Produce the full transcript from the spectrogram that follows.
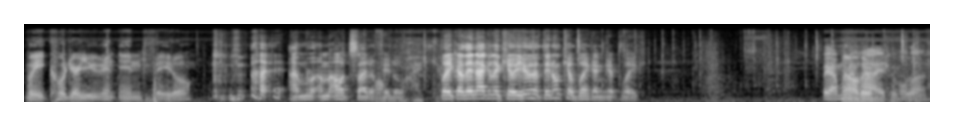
Wait, Cody, are you even in Fatal? I'm I'm outside of Oh Fatal. my Blake, are they not gonna kill you? If they don't kill Blake, I can get Blake. Wait, I'm gonna they're hide. Hold bro. on.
